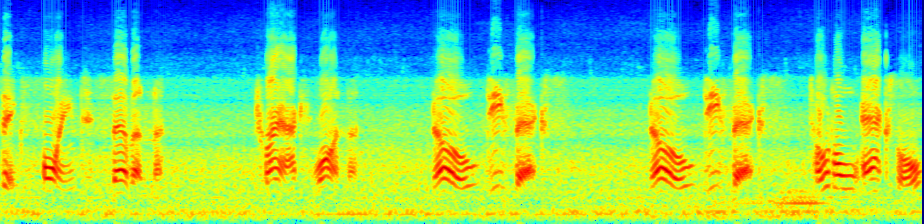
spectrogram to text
6.7. Track 1. No defects. No defects. Total axle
